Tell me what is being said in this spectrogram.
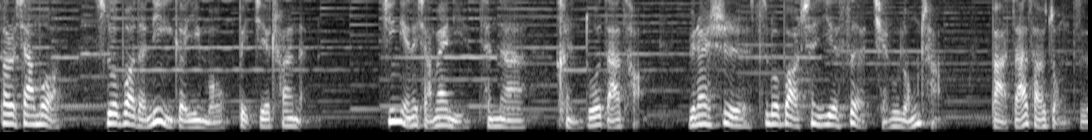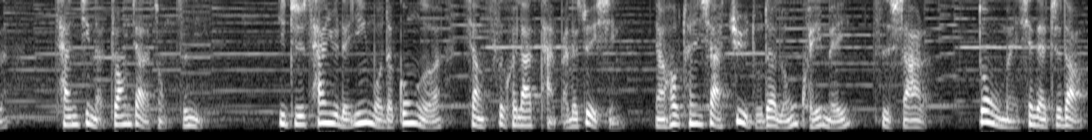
到了夏末，斯洛鲍的另一个阴谋被揭穿了。今年的小麦里存了很多杂草。原来是斯洛鲍趁夜色潜入农场，把杂草种子掺进了庄稼的种子里。一只参与了阴谋的公鹅向斯奎拉坦白了罪行，然后吞下剧毒的龙葵梅自杀了。动物们现在知道，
